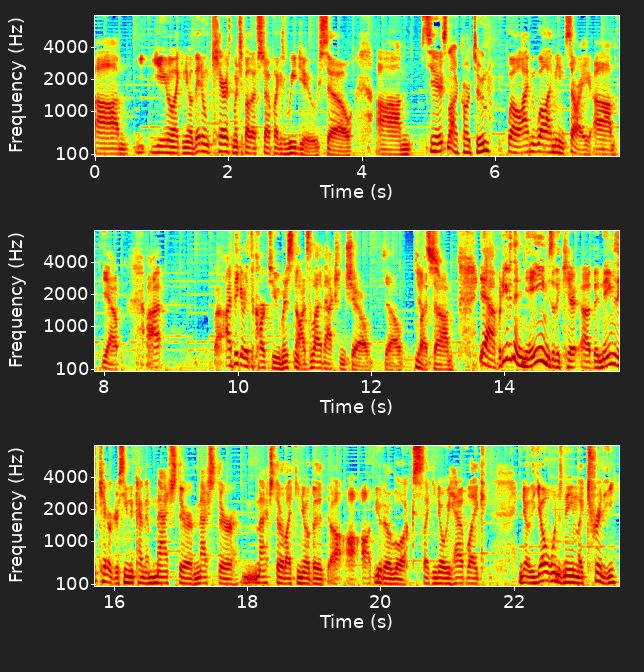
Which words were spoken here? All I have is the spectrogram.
um, y- you know like you know they don't care as much about that stuff like as we do so um so- It's not a cartoon. well i mean well i mean sorry um yeah i I think it as a cartoon, but it's not. It's a live action show. So, Yes. but um, yeah, but even the names of the char- uh, the names of the characters seem to kind of match their match their match their like you know the uh, uh, uh, you know, their looks. Like you know we have like you know the yellow one's named like Trini.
